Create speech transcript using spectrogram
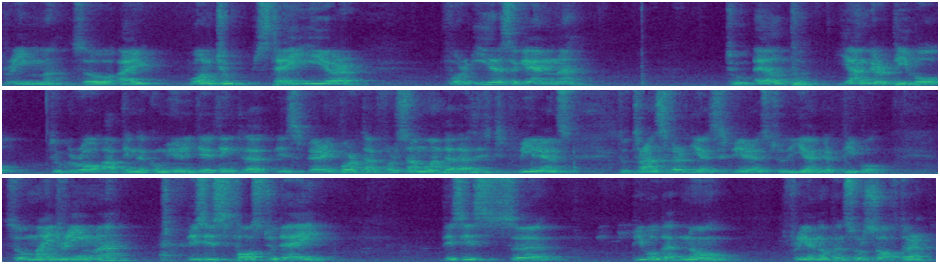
dream. So I want to stay here for years again to help younger people to grow up in the community. I think that is very important for someone that has experience to transfer the experience to the younger people. So my dream this is FOSS today. This is uh, people that know free and open source software.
